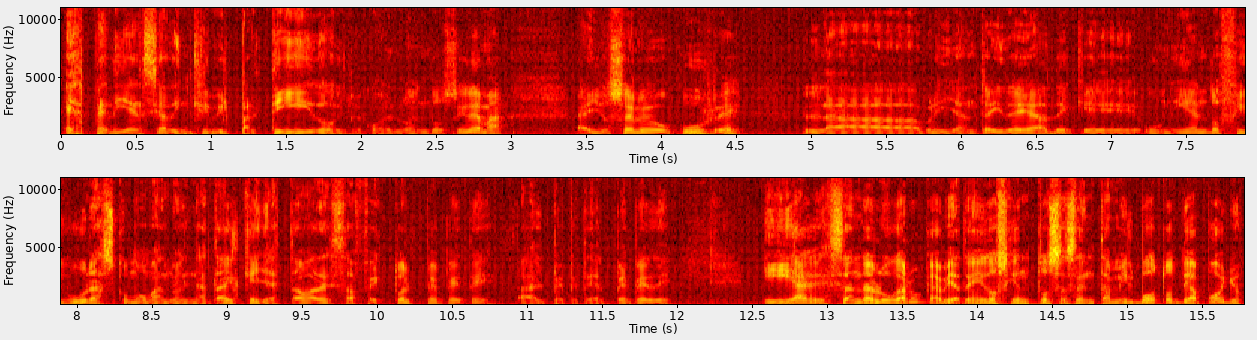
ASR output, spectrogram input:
experiencia de inscribir partidos y recoger los endosos y demás. A ellos se les ocurre la brillante idea de que uniendo figuras como Manuel Natal, que ya estaba desafecto al PPT, al PPT, al PPD, y Alexandra Lugaro, que había tenido 160 mil votos de apoyo.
